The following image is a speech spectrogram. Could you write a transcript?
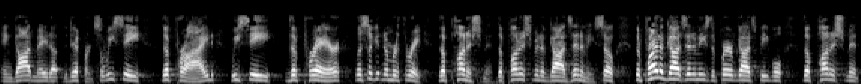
and God made up the difference. So we see the pride, we see the prayer. Let's look at number three, the punishment, the punishment of God's enemies. So the pride of God's enemies, the prayer of God's people, the punishment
